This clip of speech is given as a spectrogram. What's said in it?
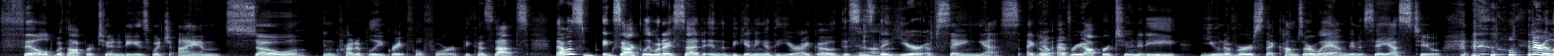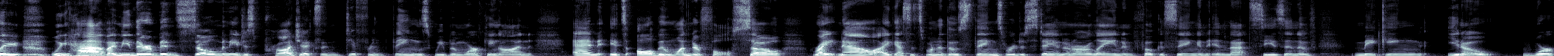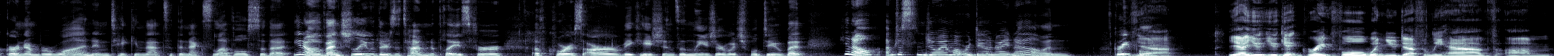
filled with opportunities which I am so incredibly grateful for because that's that was exactly what I said in the beginning of the year. I go this is the year of saying yes. I go Yep. every opportunity universe that comes our way I'm going to say yes to. Literally we have. I mean there have been so many just projects and different things we've been working on and it's all been wonderful. So right now, I guess it's one of those things we're just staying in our lane and focusing and in that season of making, you know, work our number one and taking that to the next level so that, you know, eventually there's a time and a place for, of course, our vacations and leisure, which we'll do. But, you know, I'm just enjoying what we're doing right now and grateful. Yeah. Yeah, you, you get grateful when you definitely have, um,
